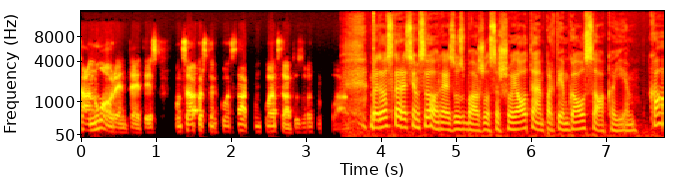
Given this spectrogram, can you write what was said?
kā noorientēties un saprast, ar ko sākt un ko atstāt uz otru plānu. Bet, Oskar, es jums vēlreiz uzbāžos ar šo jautājumu par tiem gausākajiem. Kā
